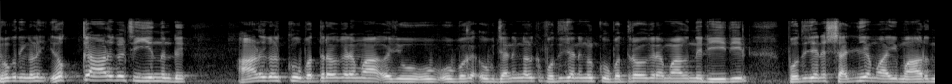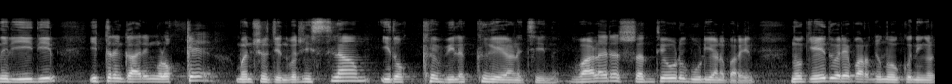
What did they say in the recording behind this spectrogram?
നോക്ക് നിങ്ങൾ ഇതൊക്കെ ആളുകൾ ചെയ്യുന്നുണ്ട്. ആളുകൾക്ക് ഉപദ്രവകരമാ ഉ- ഉ- ഉപ- ജനങ്ങൾക്ക് പൊതുജനങ്ങൾക്ക് ഉപദ്രവകരമാകുന്ന രീതിയിൽ പൊതുജന ശല്യമായി മാറുന്ന രീതിയിൽ ഇത്തരം കാര്യങ്ങളൊക്കെ മനുഷ്യർ ചെയ്യുന്നു. പക്ഷേ ഇസ്ലാം ഇതൊക്കെ വിലക്കുകയാണ് ചെയ്യുന്നത്. വളരെ ശ്രദ്ധയോടുകൂടിയാണ് പറയുന്നത്. നോക്കി ഏതുവരെ പറഞ്ഞു നോക്കൂ നിങ്ങൾ?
